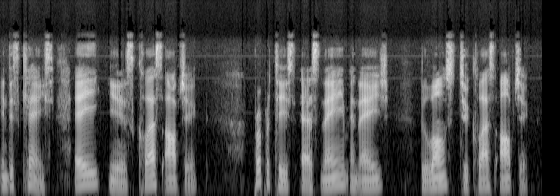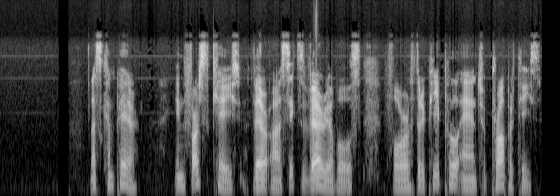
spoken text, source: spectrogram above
In this case, a is class object Properties as name and age belongs to class object. Let's compare. In first case, there are six variables for three people and two properties.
